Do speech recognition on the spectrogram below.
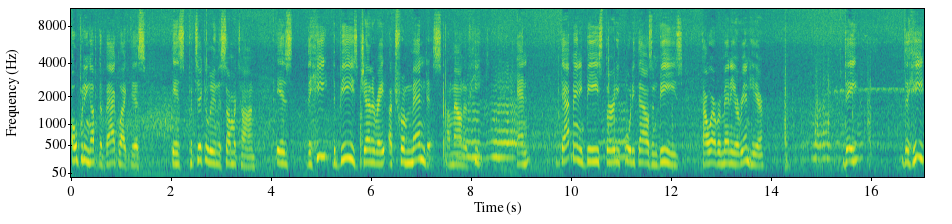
opening up the vac like this is particularly in the summertime is the heat the bees generate a tremendous amount of heat that many bees 30 40,000 bees however many are in here they the heat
